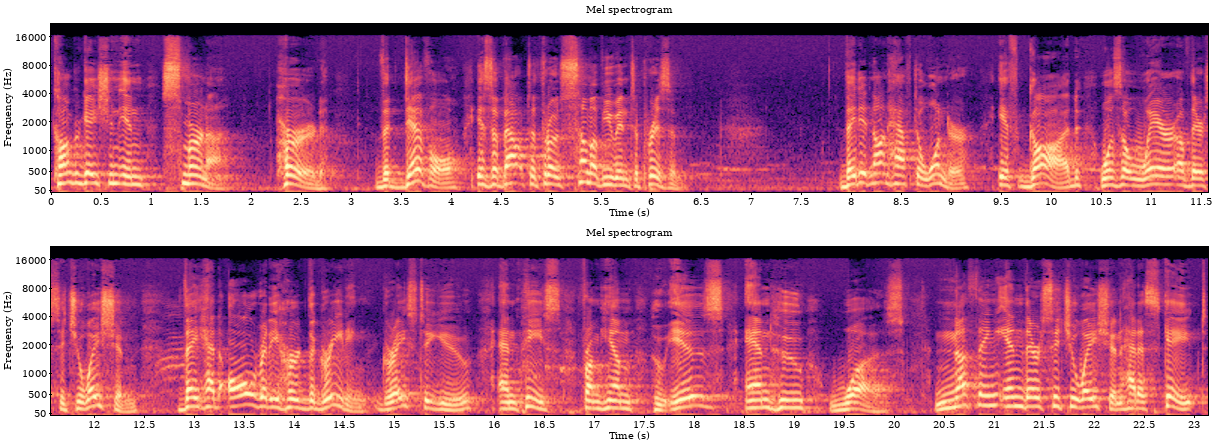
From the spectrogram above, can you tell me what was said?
congregation in Smyrna heard, the devil is about to throw some of you into prison. They did not have to wonder if God was aware of their situation. They had already heard the greeting grace to you and peace from him who is and who was. Nothing in their situation had escaped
